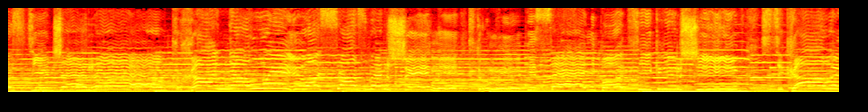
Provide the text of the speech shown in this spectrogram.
гості джерел, кохання лилося з вершини, струми пісень, потік віршів стікали.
